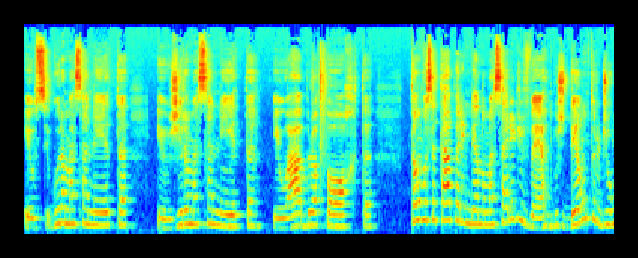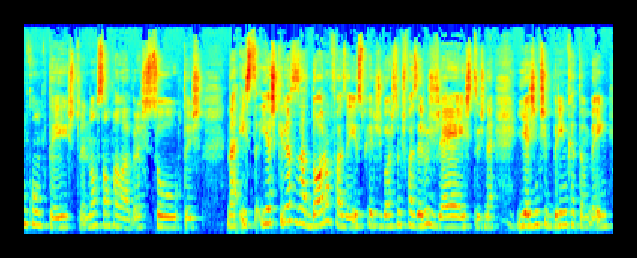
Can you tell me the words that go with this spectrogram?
Eu seguro a maçaneta, eu giro a maçaneta, eu abro a porta. Então você está aprendendo uma série de verbos dentro de um contexto, né? não são palavras soltas. Né? E as crianças adoram fazer isso porque eles gostam de fazer os gestos, né? E a gente brinca também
